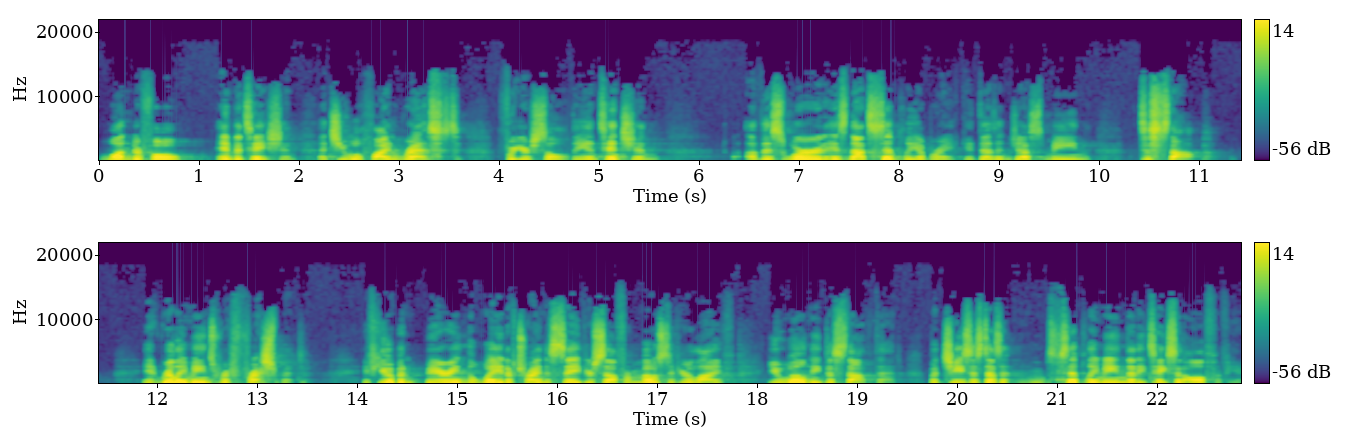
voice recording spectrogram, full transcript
wonderful invitation that you will find rest for your soul. The intention of this word is not simply a break, it doesn't just mean to stop, it really means refreshment. If you have been bearing the weight of trying to save yourself for most of your life, you will need to stop that. But Jesus doesn't simply mean that he takes it off of you,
